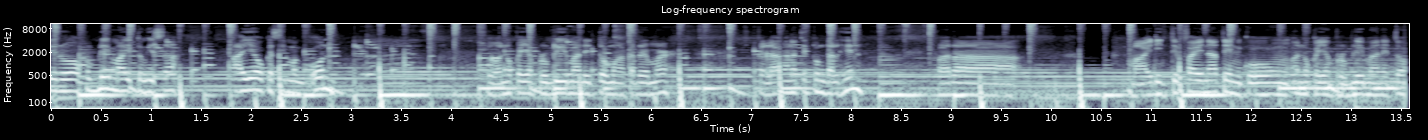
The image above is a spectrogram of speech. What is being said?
Pero problema itong isa ayaw kasi mag on so ano kaya problema nito mga kadremer kailangan natin itong dalhin para ma-identify natin kung ano kaya problema nito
